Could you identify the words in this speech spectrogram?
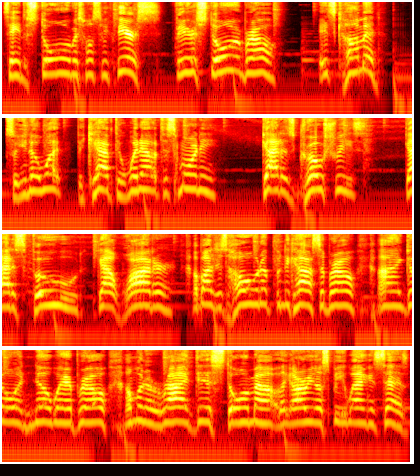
Saying the storm is supposed to be fierce. Fierce storm, bro. It's coming. So you know what? The captain went out this morning, got his groceries, got his food, got water. I'm about to just hold up in the casa, bro. I ain't going nowhere, bro. I'm gonna ride this storm out like REO Speedwagon says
